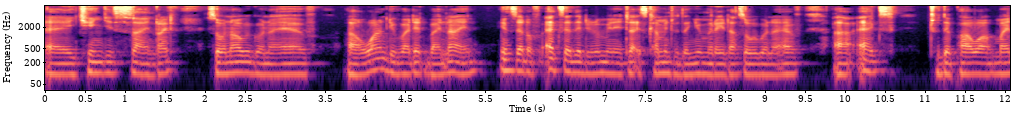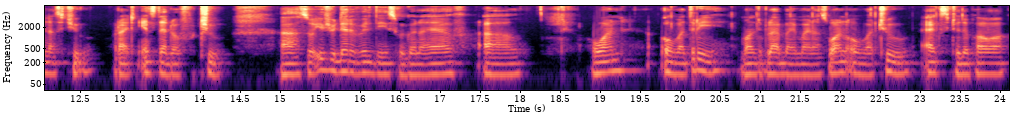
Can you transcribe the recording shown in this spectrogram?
uh, changes sign, right? So now we're gonna have uh, 1 divided by 9 instead of x at the denominator is coming to the numerator. So we're gonna have uh, x to the power minus 2 right? Instead of 2 uh, so if you derive this we're gonna have uh, 1 over 3 multiplied by minus 1 over 2 x to the power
